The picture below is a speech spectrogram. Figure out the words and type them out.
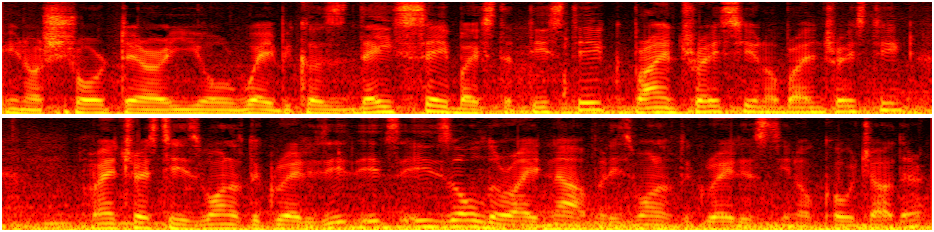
you know shorter your way because they say by statistic brian tracy you know brian tracy? Brian tracy is one of the greatest. It's, he's older right now but he's one of the greatest you know coach out there.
